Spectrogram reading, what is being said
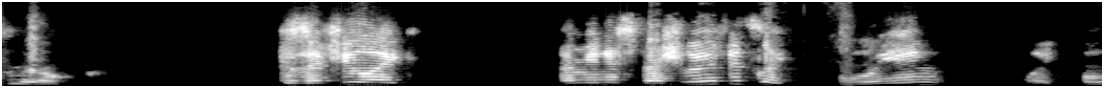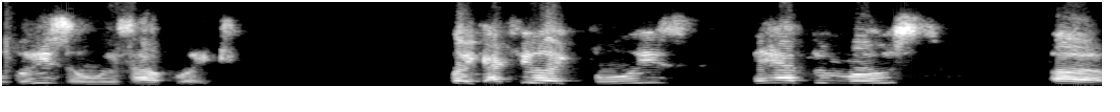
Because I feel like, I mean, especially if it's like bullying, like bullies always have like, like I feel like bullies they have the most uh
